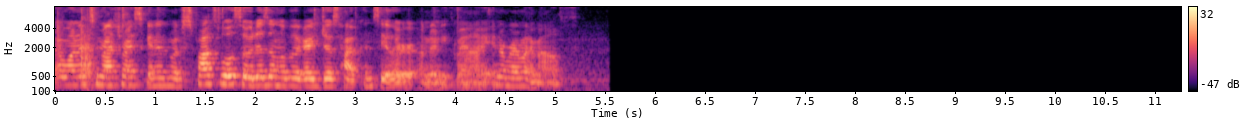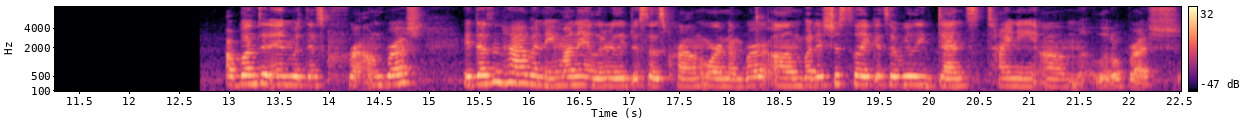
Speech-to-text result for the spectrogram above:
I wanted to match my skin as much as possible so it doesn't look like I just have concealer underneath my eye and around my mouth. I'll blend it in with this crown brush. It doesn't have a name on it, it literally just says crown or a number, um, but it's just like, it's a really dense, tiny um, little brush.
